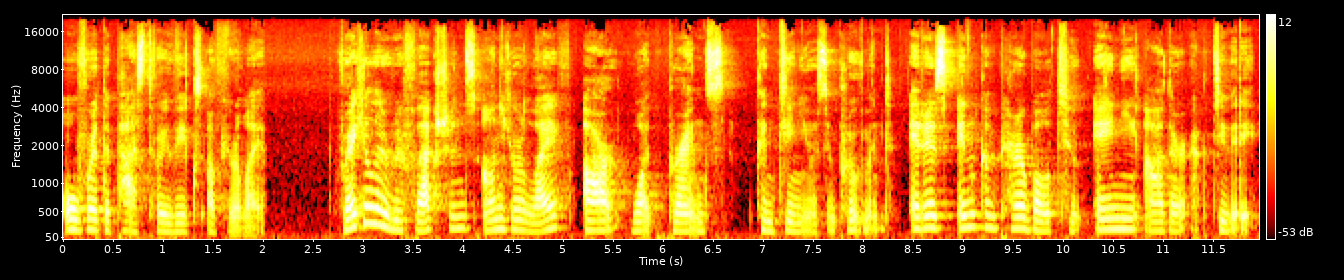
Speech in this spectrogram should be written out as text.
over the past three weeks of your life. Regular reflections on your life are what brings continuous improvement. It is incomparable to any other activity.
